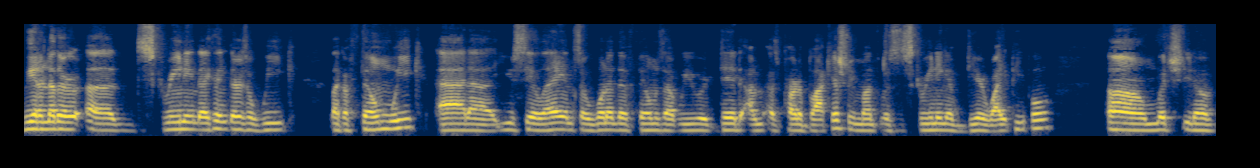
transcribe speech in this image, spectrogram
We had another uh, screening. I think there's a week, like a film week at uh, UCLA, and so one of the films that we were, did um, as part of Black History Month was a screening of Dear White People, um, which you know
